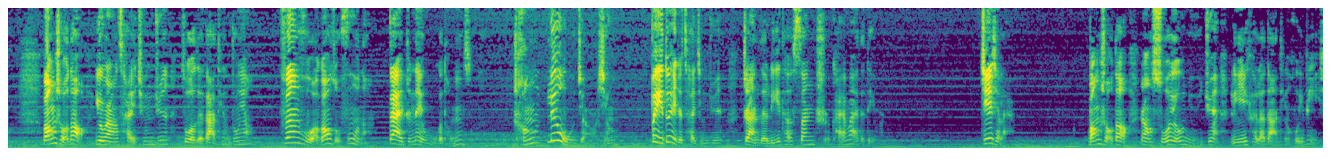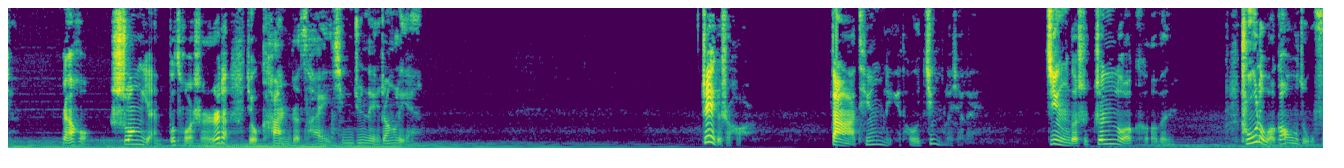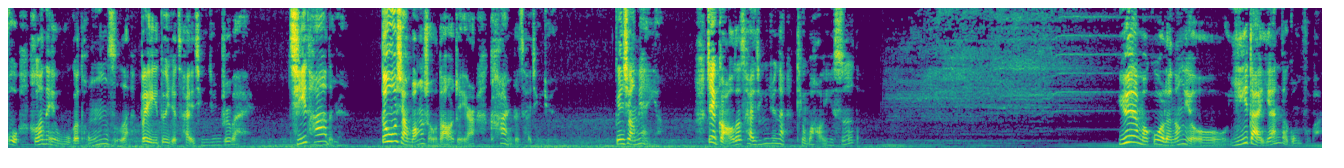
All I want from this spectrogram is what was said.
王守道又让蔡清君坐在大厅中央，吩咐我高祖父呢，带着那五个童子，呈六角形，背对着蔡清军，站在离他三尺开外的地方。接下来，王守道让所有女眷离开了大厅，回避一下，然后双眼不错神的就看着蔡清军那张脸。这个时候，大厅里头静了下来，静的是真落可闻。除了我高祖父和那五个童子背对着蔡清军之外，其他的人都像王守道这样看着蔡清军，跟相面一样。这搞得蔡清军呢挺不好意思的。约莫过了能有一袋烟的功夫吧。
